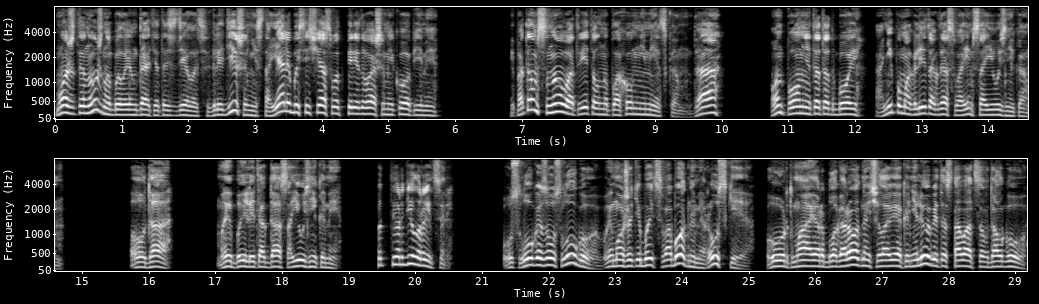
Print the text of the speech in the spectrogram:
Может, и нужно было им дать это сделать. Глядишь, они стояли бы сейчас вот перед вашими копьями. И потом снова ответил на плохом немецком. Да, он помнит этот бой. Они помогли тогда своим союзникам. О, да, мы были тогда союзниками, подтвердил рыцарь. «Услуга за услугу. Вы можете быть свободными, русские. Курт благородный человек и не любит оставаться в долгу.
